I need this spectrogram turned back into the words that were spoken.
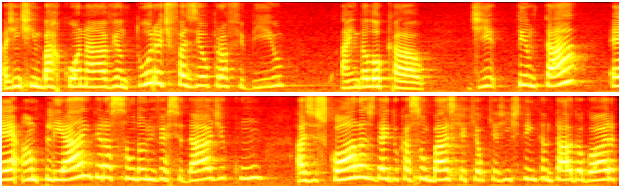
a gente embarcou na aventura de fazer o Profibio, ainda local, de tentar é ampliar a interação da universidade com as escolas da educação básica, que é o que a gente tem tentado agora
